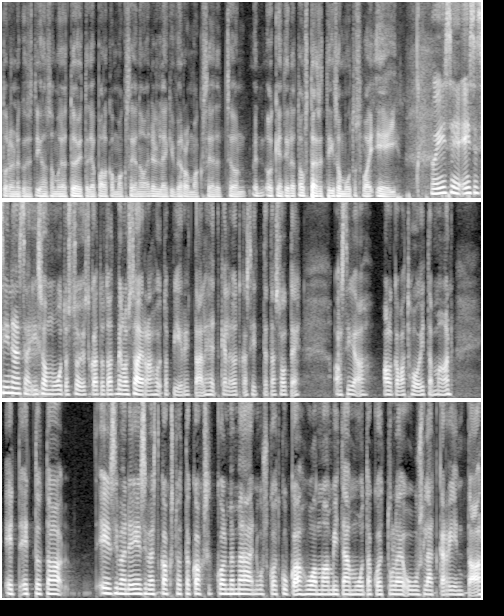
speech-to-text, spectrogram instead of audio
todennäköisesti ihan samoja töitä ja palkanmaksajana on edelleenkin veronmaksajat. että se on, en oikein tiedä, että onko tämä sitten iso muutos vai ei. No ei se, ei se sinänsä iso muutos ole, jos katsotaan, että meillä on sairaanhoitopiirit tällä hetkellä, jotka sitten tätä sote-asiaa alkavat hoitamaan. Et, et tota, ensimmäinen ensimmäistä 2023 mä en usko, että kukaan huomaa mitään muuta kuin, että tulee uusi lätkä rintaan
